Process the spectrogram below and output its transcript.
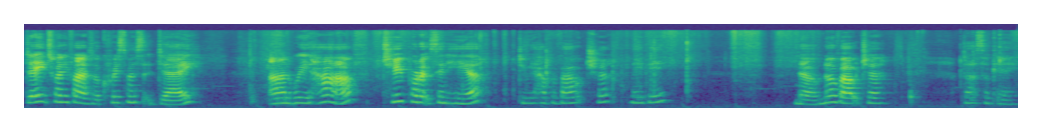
Day 25, so Christmas Day. And we have two products in here. Do we have a voucher, maybe? No, no voucher. That's okay.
